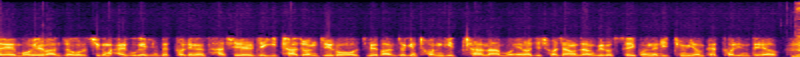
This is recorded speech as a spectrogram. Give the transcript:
네, 뭐 일반적으로 지금 알고 계신 배터리는 사실 이제 2차 전지로 일반적인 전기차나 뭐 에너지 저장 장비로 쓰이고 있는 리튬이온 배터리인데요. 네.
